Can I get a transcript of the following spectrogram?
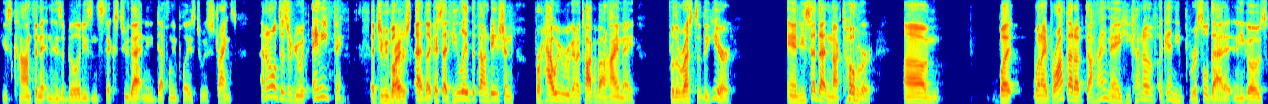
He's confident in his abilities and sticks to that. And he definitely plays to his strengths. And I don't disagree with anything that Jimmy Butler right. said. Like I said, he laid the foundation for how we were going to talk about Jaime for the rest of the year. And he said that in October. Um, but when I brought that up to Jaime, he kind of, again, he bristled at it and he goes,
